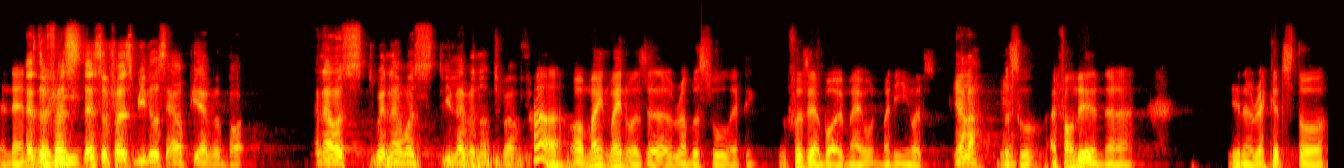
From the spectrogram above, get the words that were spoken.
and then that's early... the first that's the first Beatles LP I ever bought. And I was when I was 11 or 12. Huh. Well, mine mine was a Rubber Soul, I think. The first I bought with my own money was yeah, la, Rubber yeah. Soul. I found it in a in a record store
